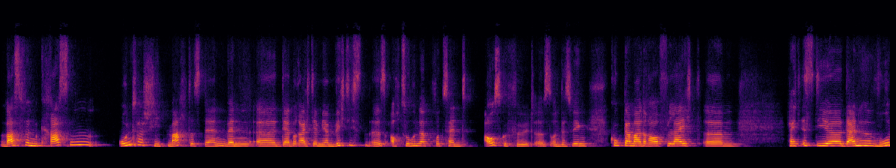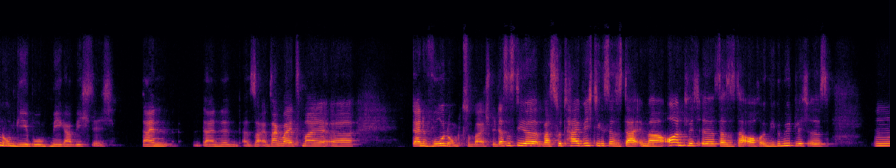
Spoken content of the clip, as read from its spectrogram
was für einen krassen Unterschied macht es denn, wenn äh, der Bereich, der mir am wichtigsten ist, auch zu 100 Prozent ausgefüllt ist? Und deswegen guck da mal drauf, vielleicht, ähm, vielleicht ist dir deine Wohnumgebung mega wichtig. Dein, deine, sagen wir jetzt mal, äh, deine Wohnung zum Beispiel. Das ist dir was total wichtig ist, dass es da immer ordentlich ist, dass es da auch irgendwie gemütlich ist. Mm,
